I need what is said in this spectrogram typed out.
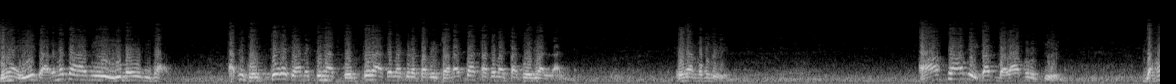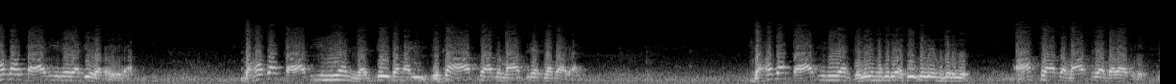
එහෙනම් මේ ධර්මතාවයේ ඉරිමය නිසා අපි කොච්චර කැමති වුණත් කොච්චර අකමැති වුණත් අපි කැමැත්තක් අකමැත්තක් හොයගල්ලන්නේ. එහෙනම් මොකද වෙන්නේ? ආසාව එකක් බලාපොරොත්තු වෙනවා. දහසක් ආදීන වගේ වර වෙලා. දහසක් ආදීනියන් නැද්දේ තමයි එක ආස්වාද මාත්‍රයක් ලබා ගන්න. දහසක් ආදීනියන් කලේ මොකද අපි කලේ මොකද ආස්වාද මාත්‍රය බලාපොරොත්තු.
